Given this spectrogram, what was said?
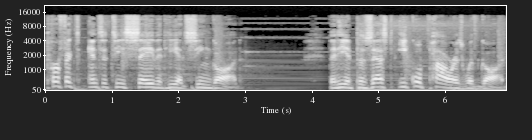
perfect entity say that he had seen God? That he had possessed equal powers with God?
